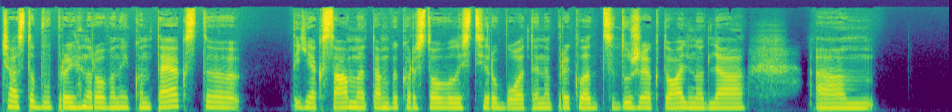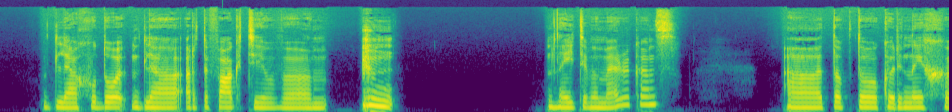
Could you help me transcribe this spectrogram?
часто був проігнорований контекст, е, як саме там використовувались ці роботи. Наприклад, це дуже актуально для для, худо... для артефактів ем, Native Americans, тобто корінних е,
